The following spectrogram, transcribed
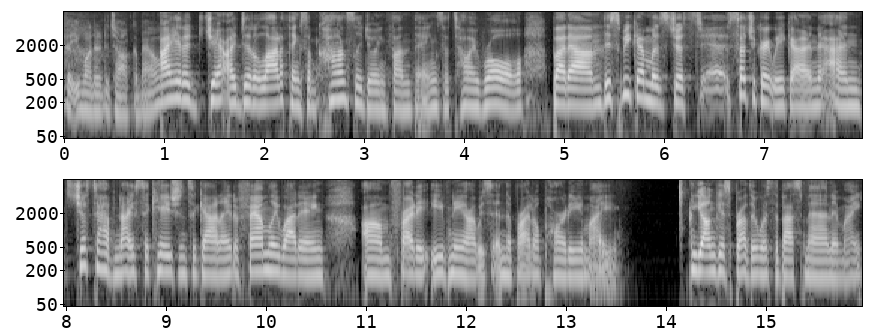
that you wanted to talk about. I had a I did a lot of things. I'm constantly doing fun things. That's how I roll. But um, this weekend was just uh, such a great weekend, and just to have nice occasions again. I had a family wedding um, Friday evening. I was in the bridal party. My youngest brother was the best man, and my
